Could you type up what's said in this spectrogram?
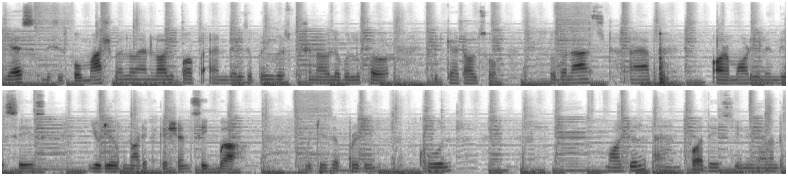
yes this is for marshmallow and lollipop and there is a previous version available for kitkat also. So the last app or module in this is YouTube notification seek bar which is a pretty cool module. And for this you need another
